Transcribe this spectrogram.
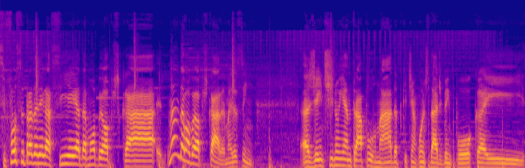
se fosse pra delegacia, ia dar mó B.O. pros caras. Não dar mó B.O. pros caras, mas assim. A gente não ia entrar por nada, porque tinha quantidade bem pouca e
